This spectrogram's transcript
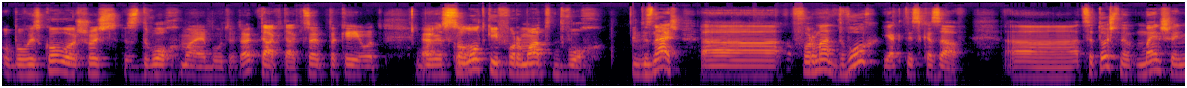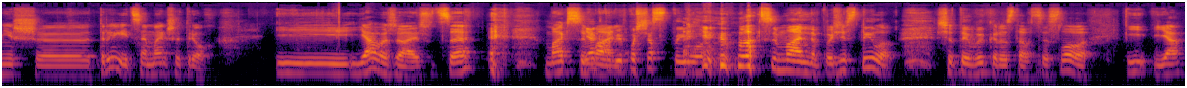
обов'язково щось з двох має бути, так? Так, так. Це такий от е, солодкий формат двох. Ти знаєш, а, формат двох, як ти сказав, а, це точно менше, ніж е, три, і це менше трьох. І я вважаю, що це Як тобі пощастило. максимально пощастило, що ти використав це слово, і я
